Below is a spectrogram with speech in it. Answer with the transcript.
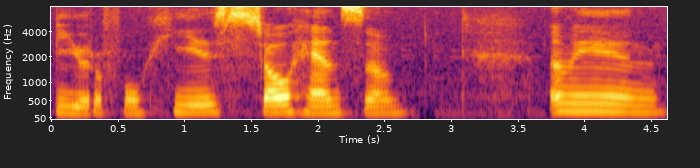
beautiful. He is so handsome. I mean,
